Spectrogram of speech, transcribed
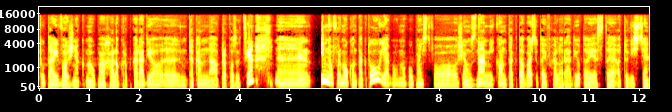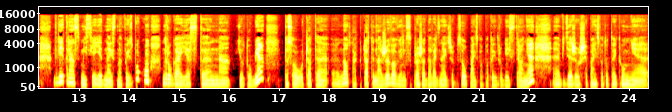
tutaj woźniak małpahalo.radio. Czekam na propozycję. E, inną formą kontaktu, jak mogą Państwo się z nami kontaktować tutaj w Halo Radio, to jest e, oczywiście dwie transmisje. Jedna jest na Facebooku, druga jest na YouTubie. To są czaty, e, no tak, czaty na żywo, więc proszę dawać znać, że są Państwo po tej drugiej stronie. Widzę, że już się Państwo tutaj tłumnie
